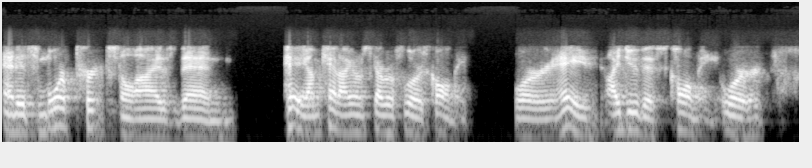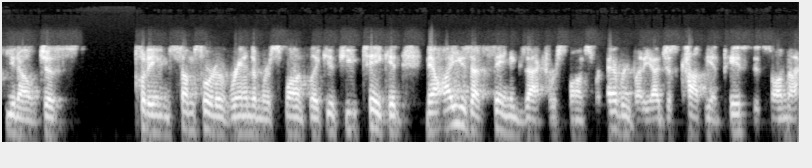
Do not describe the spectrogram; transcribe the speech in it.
and it's more personalized than, "Hey, I'm Ken. I own Skyro Floors. Call me." or hey, I do this, call me, or you know, just putting some sort of random response. Like if you take it now, I use that same exact response for everybody. I just copy and paste it, so I'm not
